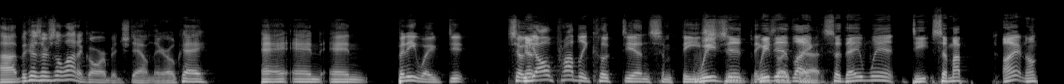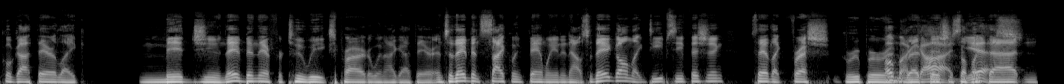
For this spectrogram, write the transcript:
Uh, because there's a lot of garbage down there. Okay, and and, and but anyway, did so No. y'all probably cooked in some feasts. we did things we did like, that. so they went deep so my aunt and uncle got there like mid-june. They had been there for two weeks prior to when i got there. And so they'd been cycling family in and out. So they had gone like deep sea fishing. So they had like fresh grouper Oh and my redfish God, and stuff yes. like that. And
